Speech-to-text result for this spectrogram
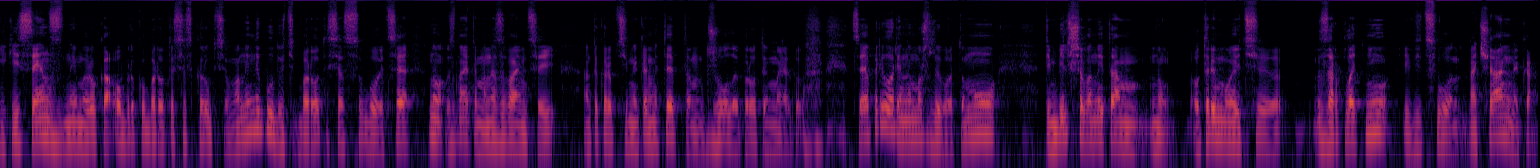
Який сенс з ними рука об руку боротися з корупцією? Вони не будуть боротися з собою. Це, ну знаєте, ми називаємо цей антикорупційний комітет там бджоли проти меду. Це апріорі неможливо. Тому тим більше вони там ну, отримують е, зарплатню від свого начальника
